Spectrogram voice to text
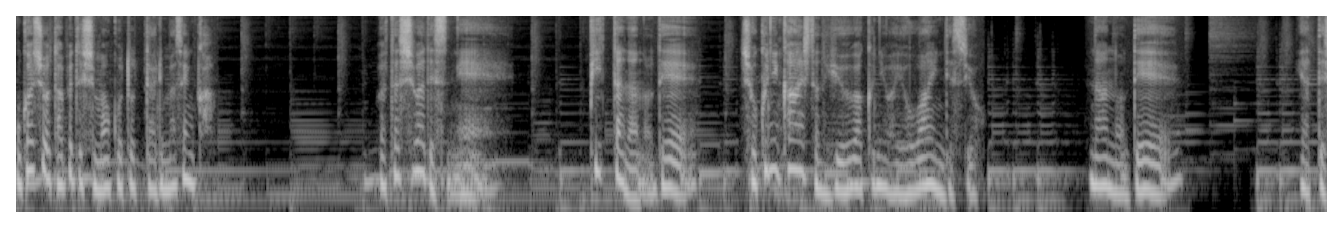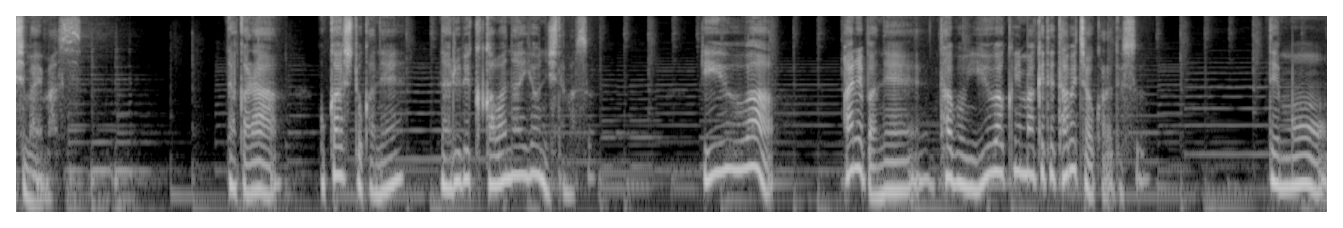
お菓子を食べてしまうことってありませんか？私はですねピッタなので食に関しての誘惑には弱いんですよ。なのでやってしまいます。だからお菓子とかねなるべく買わないようにしてます。理由はあればね多分誘惑に負けて食べちゃうからです。でも、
